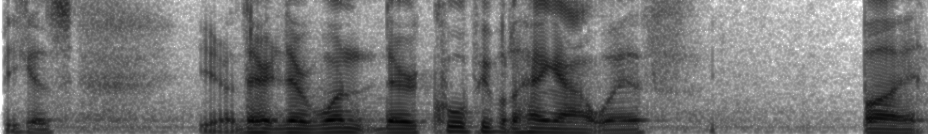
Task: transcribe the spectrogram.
because you know they're they're one they're cool people to hang out with, but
